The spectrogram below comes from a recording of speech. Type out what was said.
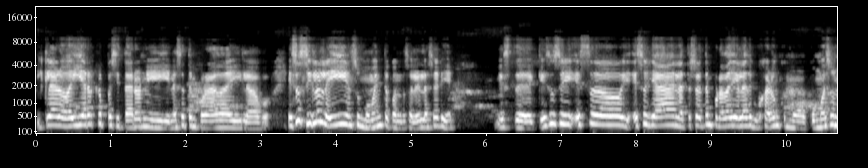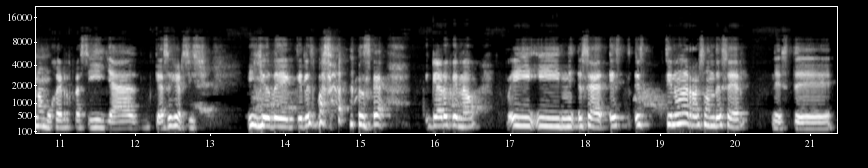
Y claro, ahí ya recapacitaron y en esa temporada y la... Eso sí lo leí en su momento cuando salió la serie. Este, que eso sí, eso, eso ya en la tercera temporada ya la dibujaron como, como es una mujer así ya que hace ejercicio. Y yo de, ¿qué les pasa? o sea, claro que no. Y, o sea, es, tiene una razón de ser, este,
